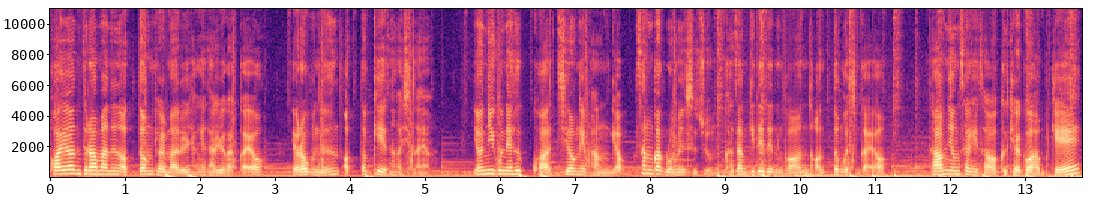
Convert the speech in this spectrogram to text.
과연 드라마는 어떤 결말을 향해 달려갈까요? 여러분은 어떻게 예상하시나요? 연희군의 흑화, 지영의 반격, 삼각 로맨스 중 가장 기대되는 건 어떤 것인가요? 다음 영상에서 그 결과와 함께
